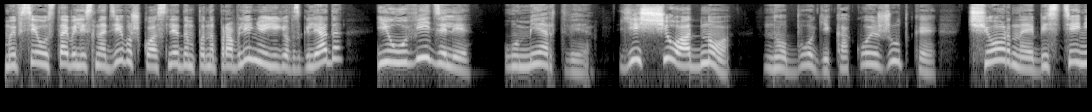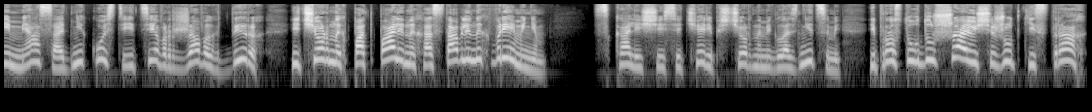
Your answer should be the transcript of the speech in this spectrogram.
Мы все уставились на девушку, а следом по направлению ее взгляда и увидели умертвие. Еще одно! Но, боги, какое жуткое! Черное, без тени мяса, одни кости и те в ржавых дырах и черных подпалинах, оставленных временем скалящийся череп с черными глазницами и просто удушающий жуткий страх,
